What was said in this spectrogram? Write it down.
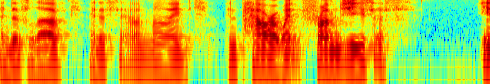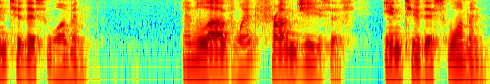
and of love and a sound mind. And power went from Jesus into this woman, and love went from Jesus into this woman,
